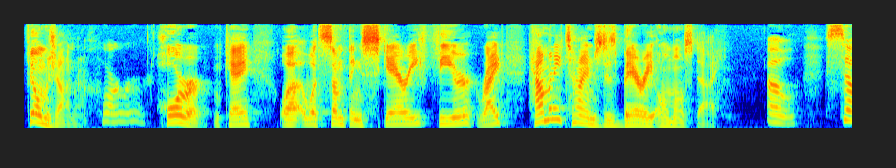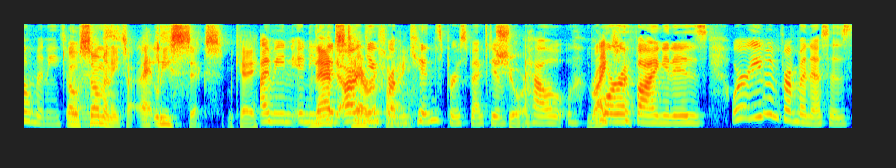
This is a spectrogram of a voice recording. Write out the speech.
Film genre horror. horror okay what's something scary fear right how many times does barry almost die Oh, so many times. oh so many times at least six okay I mean, and you That's could argue terrifying. from Ken's perspective Sure. how Right? horrifying it is, or even from Vanessa's,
